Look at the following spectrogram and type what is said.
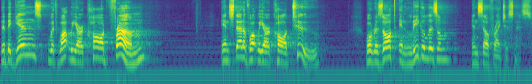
that begins with what we are called from instead of what we are called to will result in legalism and self righteousness.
